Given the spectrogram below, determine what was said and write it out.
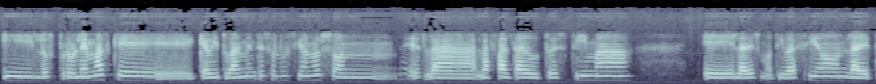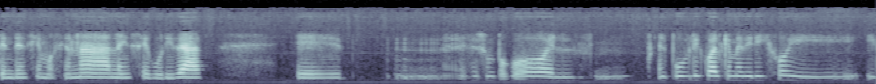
y los problemas que, habitualmente soluciono son es la, la falta de autoestima eh, la desmotivación, la dependencia emocional, la inseguridad. Eh, ese es un poco el, el, público al que me dirijo y, y,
